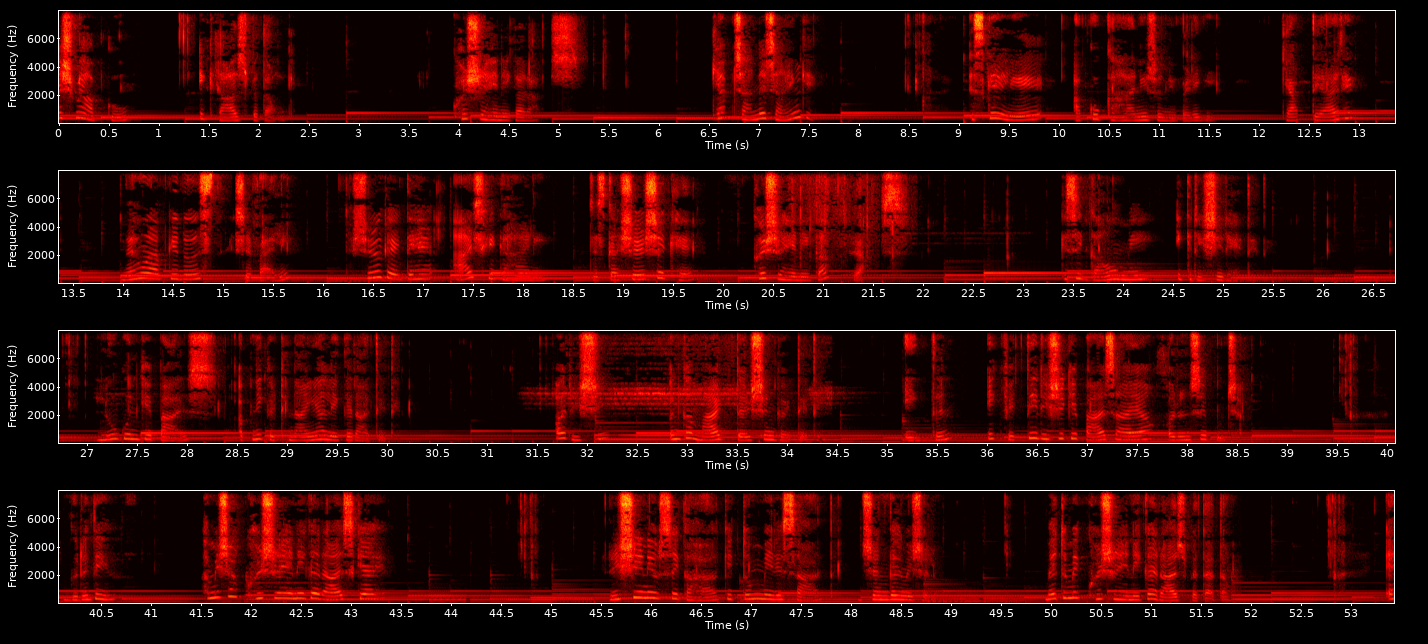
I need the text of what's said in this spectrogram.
आज मैं आपको एक राज बताऊँगी। खुश रहने का राज। क्या आप जानना चाहेंगे? इसके लिए आपको कहानी सुननी पड़ेगी। क्या आप तैयार हैं? मैं हूँ आपकी दोस्त शिफाली। शुरू करते हैं आज की कहानी, जिसका शीर्षक है, खुश रहने का राज। किसी गाँव में एक ऋषि रहते थे। लोग उनके पास अपनी कठिनाइयाँ लेकर आते थे। और ऋषि उनका मार्गदर्शन करते थे। एक दिन एक व्यक्ति ऋषि के पास आया और उनसे पूछा, गुरुदेव, हमेशा खुश रहने का राज क्या है? ऋषि ने उससे कहा कि, तुम मेरे साथ जंगल में चलो। मैं तुम्हें खुश रहने का राज बताता हूँ।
